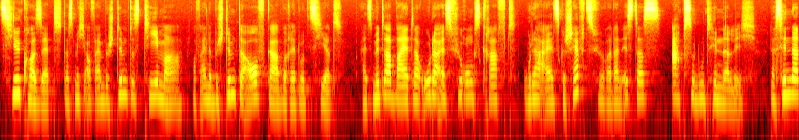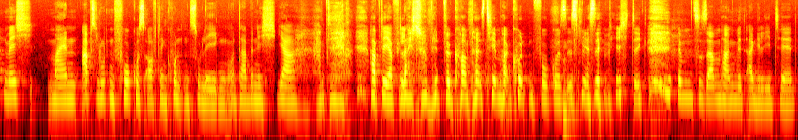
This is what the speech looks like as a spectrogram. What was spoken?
Zielkorsett, das mich auf ein bestimmtes Thema, auf eine bestimmte Aufgabe reduziert, als Mitarbeiter oder als Führungskraft oder als Geschäftsführer, dann ist das absolut hinderlich. Das hindert mich meinen absoluten Fokus auf den Kunden zu legen. Und da bin ich, ja, habt ihr, habt ihr ja vielleicht schon mitbekommen, das Thema Kundenfokus ist mir sehr wichtig im Zusammenhang mit Agilität.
